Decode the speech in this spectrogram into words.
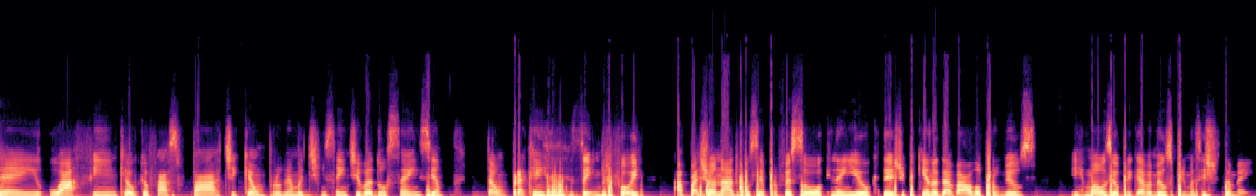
tem o AFIM, que é o que eu faço parte, que é um programa de incentivo à docência. Então, para quem sempre foi apaixonado por ser professor, que nem eu, que desde pequena dava aula para os meus irmãos e obrigava meus primos a assistir também.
